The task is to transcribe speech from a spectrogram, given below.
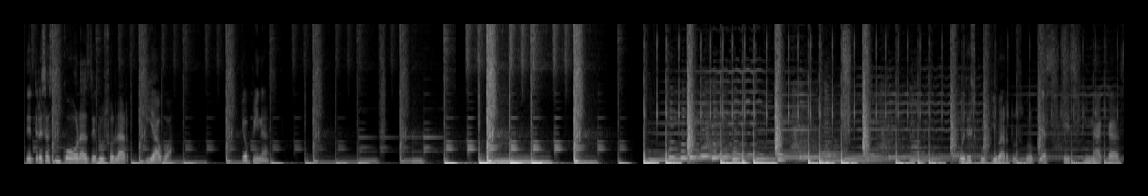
De 3 a 5 horas de luz solar y agua. ¿Qué opinas? Puedes cultivar tus propias espinacas,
